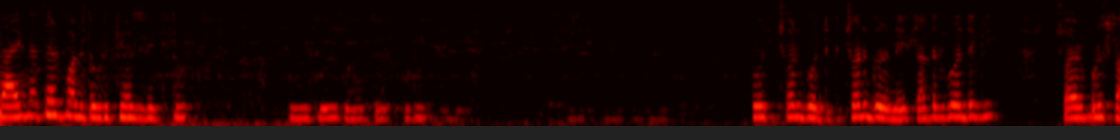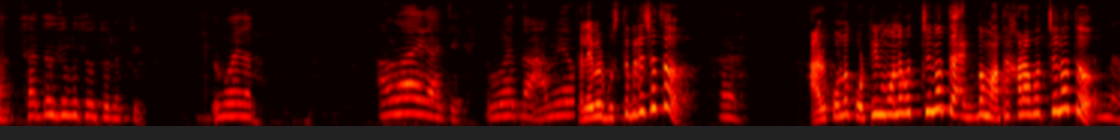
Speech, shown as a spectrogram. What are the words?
বাইশ পরে তারপরে কি আছে দেখি তো দুই দুই বাইশের পরে ছয় করে দেখি ছয় করে নেই সাতের করে দেখি ছয়ের পরে সাত সাতের শূন্য সত্তর আছে হয়ে আর হয়ে গেছে। তোমরা তো আমি তাহলে এবার বুঝতে পেরেছ তো? হ্যাঁ। আর কোনো কঠিন মনে হচ্ছে না তো? একদম মাথা খারাপ হচ্ছে না তো? না।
